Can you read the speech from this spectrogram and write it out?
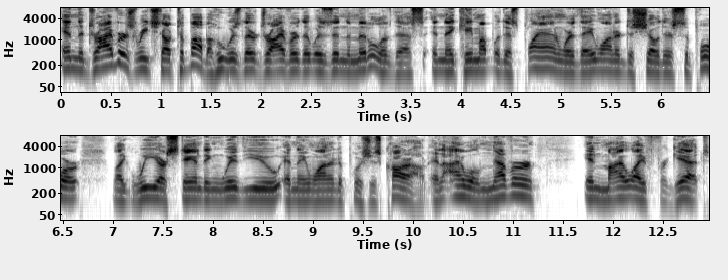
And the drivers reached out to Bubba, who was their driver that was in the middle of this, and they came up with this plan where they wanted to show their support, like we are standing with you, and they wanted to push his car out. And I will never in my life forget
